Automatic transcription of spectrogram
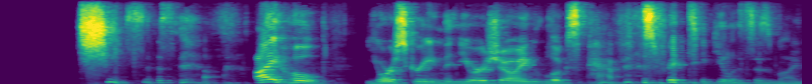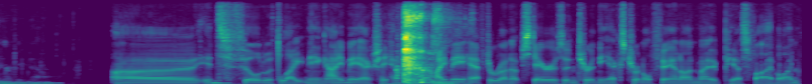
Jesus. I hope your screen that you are showing looks half as ridiculous as mine right now. Uh, it's filled with lightning. I may actually have to, I may have to run upstairs and turn the external fan on my PS5 on.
